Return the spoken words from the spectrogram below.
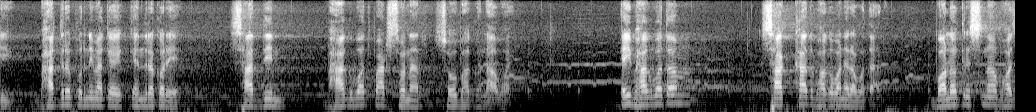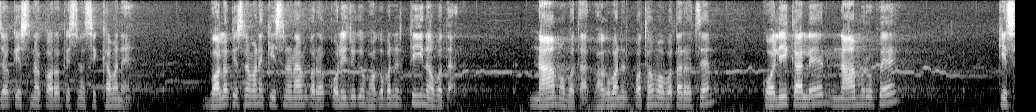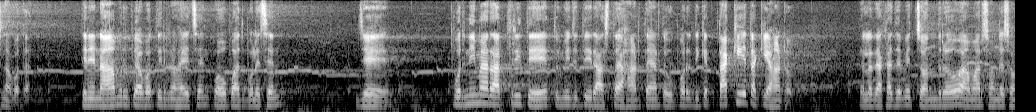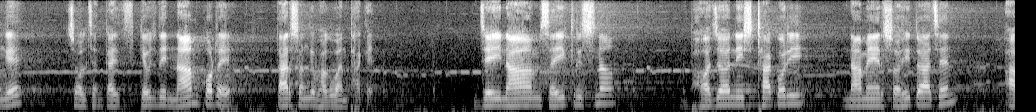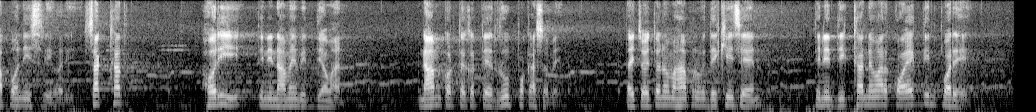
ভাদ্র পূর্ণিমাকে কেন্দ্র করে সাত দিন ভাগবত পাঠ শোনার সৌভাগ্য লাভ হয়। এই ভাগবতম সাক্ষাৎ ভগবানের অবতার। বলকৃষ্ণ ভজ কৃষ্ণ কর কৃষ্ণ শিক্ষা মানে বলকৃষ্ণ মানে কৃষ্ণ নাম করো, কলিযুগে ভগবানের তিন অবতার। নাম অবতার। ভগবানের প্রথম অবতার হচ্ছেন কলিকালে নাম রূপে কৃষ্ণ অবতার। তিনি নাম রূপে অবতীর্ণ হয়েছেন। পৌপাত বলেছেন যে, পূর্ণিমা রাত্রিতে তুমি যদি রাস্তায় হাঁটতে হাঁটতে উপরের দিকে তাকিয়ে তাকিয়ে হাঁটো, তাহলে দেখা যাবে চন্দ্র আমার সঙ্গে সঙ্গে চলছেন। কেউ যদি নাম করে তার সঙ্গে ভগবান থাকেন। যেই নাম সেই কৃষ্ণ, ভজ নিষ্ঠা করি, নামের সহিত আছেন আপনি শ্রীহরি। সাক্ষাৎ হরি তিনি নামে বিদ্যমান। নাম করতে করতে রূপ প্রকাশ হবে। তাই চৈতন্য মহাপ্রভু দেখিয়েছেন, তিনি দীক্ষা নেওয়ার কয়েকদিন পরে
